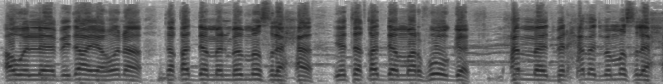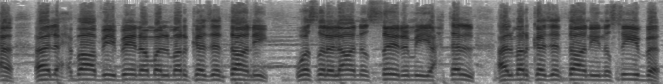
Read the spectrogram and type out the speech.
أو البداية هنا تقدم من بن مصلح يتقدم مرفوق محمد بن حمد بن مصلح الإحبابي بينما المركز الثاني وصل الآن الصيرمي يحتل المركز الثاني نصيب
